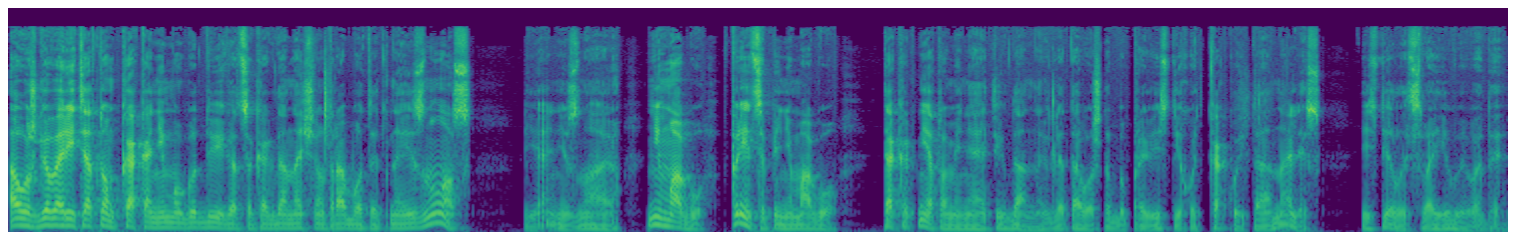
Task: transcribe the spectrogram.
А уж говорить о том, как они могут двигаться, когда начнут работать на износ, я не знаю. Не могу. В принципе, не могу. Так как нет у меня этих данных для того, чтобы провести хоть какой-то анализ и сделать свои выводы.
